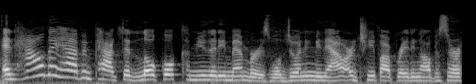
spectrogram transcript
and how they have impacted local community members. Well, joining me now, our Chief Operating Officer,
